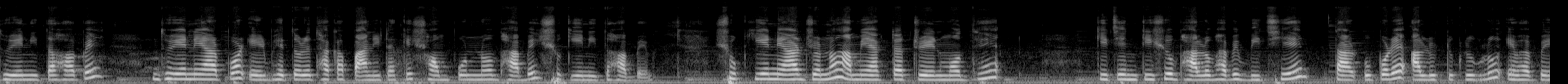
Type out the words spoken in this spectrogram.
ধুয়ে নিতে হবে। ধুয়ে নেওয়ার পর এর ভেতরে থাকা পানিটাকে সম্পূর্ণভাবে শুকিয়ে নিতে হবে। শুকিয়ে নেওয়ার জন্য আমি একটা ট্রের মধ্যে কিচেন টিস্যু ভালোভাবে বিছিয়ে তার উপরে আলুর টুকরোগুলো এভাবে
